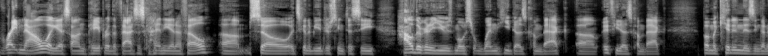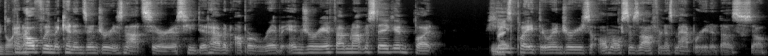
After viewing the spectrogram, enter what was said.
right now, I guess, on paper, the fastest guy in the NFL. Um, so it's going to be interesting to see how they're going to use most when he does come back, um, if he does come back. But McKinnon isn't going to go. And hopefully, McKinnon's injury is not serious. He did have an upper rib injury, if I'm not mistaken, but he's right. played through injuries almost as often as Matt Breida does. So,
